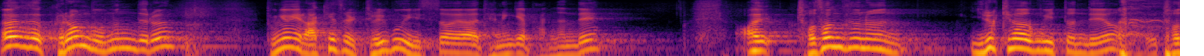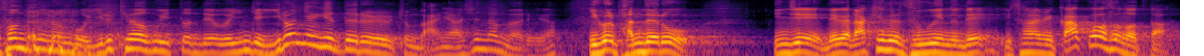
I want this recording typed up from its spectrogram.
그래서 그런 부분들은 분명히 라켓을 들고 있어야 되는 게 맞는데 아, 저 선수는 이렇게 하고 있던데요. 저 선수는 뭐 이렇게 하고 있던데요. 뭐 이제 이런 얘기들을 좀 많이 하신단 말이에요. 이걸 반대로 이제 내가 라켓을 들고 있는데 이 사람이 깎아서 넣었다.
